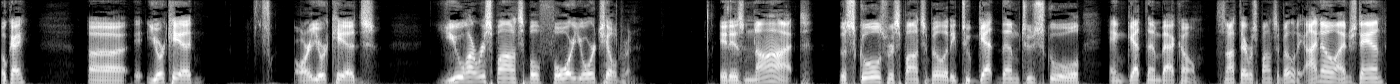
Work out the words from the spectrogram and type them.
Okay, uh, your kid or your kids, you are responsible for your children. It is not the school's responsibility to get them to school and get them back home. It's not their responsibility. I know, I understand.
